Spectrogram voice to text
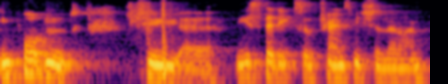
important to uh, the aesthetics of transmission that I'm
